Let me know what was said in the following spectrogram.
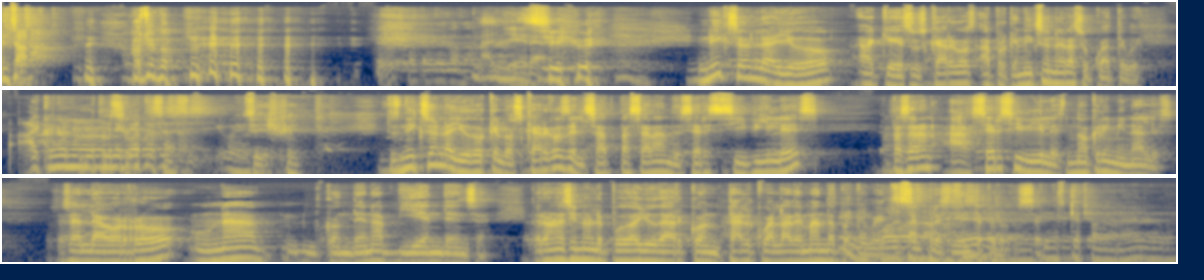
El SAT. Haciendo. Sí, güey. Nixon le ayudó a que sus cargos. Ah, porque Nixon era su cuate, güey. Ay, ¿cómo no, tiene cuates así, güey? Sí, güey. Entonces Nixon le ayudó a que los cargos del SAT pasaran de ser civiles, pasaran a ser civiles, no criminales. O sea, le ahorró una condena bien densa. Pero aún así no le pudo ayudar con tal cual la demanda, porque, güey, es el presidente. Pero, pues, tienes que pagar algo.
